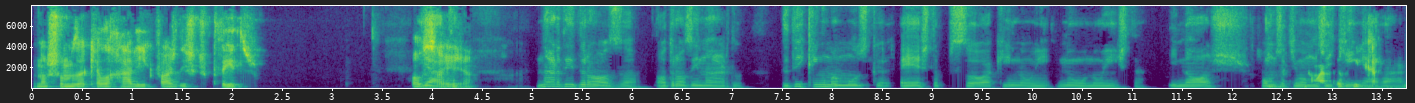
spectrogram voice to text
nós somos aquela rádio que faz discos pedidos. Ou Yeah, seja, Nardo e Drosa, ou Drosa e Nardo, dediquem uma música a esta pessoa aqui no, no, no Insta. E nós pomos aqui uma musiquinha a dar.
